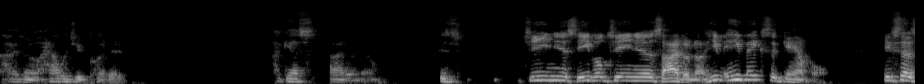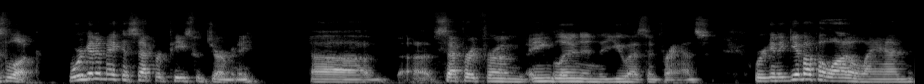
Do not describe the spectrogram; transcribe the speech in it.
I don't know, how would you put it? I guess, I don't know, is genius, evil genius, I don't know. He, he makes a gamble. He says, look, we're going to make a separate peace with Germany, uh, uh, separate from England and the U.S. and France. We're going to give up a lot of land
